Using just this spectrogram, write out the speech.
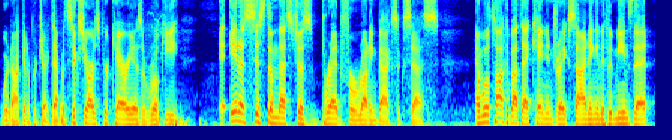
We're not going to project that, but six yards per carry as a rookie in a system that's just bred for running back success. And we'll talk about that Kenyan Drake signing, and if it means that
